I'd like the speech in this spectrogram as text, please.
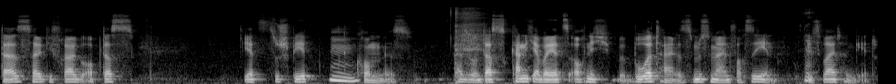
da ist halt die Frage, ob das jetzt zu spät mhm. gekommen ist. Also, und das kann ich aber jetzt auch nicht beurteilen. Das müssen wir einfach sehen, wie ja. es weitergeht.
